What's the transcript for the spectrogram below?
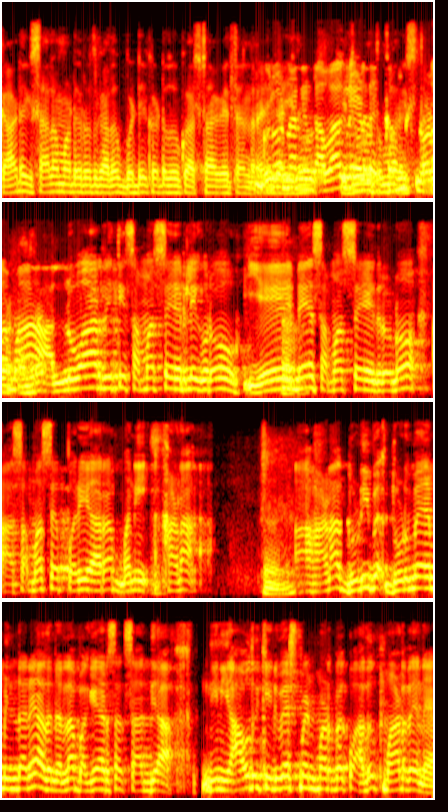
ಗಾಡಿಗೆ ಸಾಲ ಮಾಡಿರೋದಕ್ಕೆ ಅದು ಬಡ್ಡಿ ಕಟ್ಟೋದಕ್ಕೂ ಕಷ್ಟ ಆಗೈತೆ ಅಂದ್ರೆ ಅವಾಗ್ಲೇ ಹೇಳ್ದೆ ನೋಡಮ್ಮ ಹಲ್ವಾರ್ ರೀತಿ ಸಮಸ್ಯೆ ಇರ್ಲಿ ಗುರು. ಏನೇ ಸಮಸ್ಯೆ ಇದ್ರು ಆ ಸಮಸ್ಯೆ ಪರಿಹಾರ ಮನಿ ಹಣ. ಆ ಹಣ ದುಡಿ ದುಡಿಮೆಯಿಂದಾನೇ ಅದನ್ನೆಲ್ಲ ಬಗೆಹರ್ಸಕ್ ಸಾಧ್ಯ. ನೀನ್ ಯಾವ್ದಕ್ ಇನ್ವೆಸ್ಟ್ಮೆಂಟ್ ಮಾಡ್ಬೇಕು ಅದಕ್ ಮಾಡ್ದೇನೆ.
